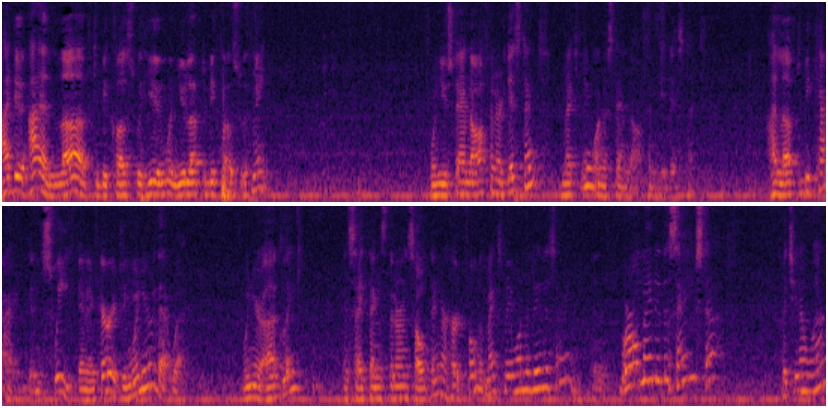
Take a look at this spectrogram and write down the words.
I do. I love to be close with you when you love to be close with me. When you stand off and are distant, it makes me want to stand off and be distant. I love to be kind and sweet and encouraging when you're that way. When you're ugly and say things that are insulting or hurtful, it makes me want to do the same. We're all made of the same stuff. But you know what?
